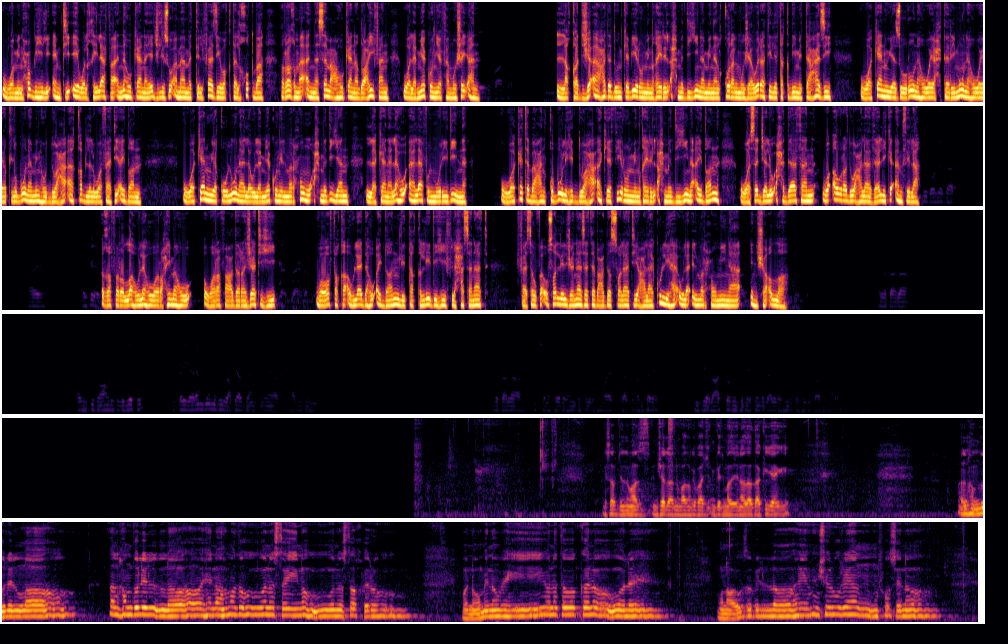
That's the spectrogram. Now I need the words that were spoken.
ومن حبه لام تي اي والخلافة أنه كان يجلس أمام التلفاز وقت الخطبة رغم أن سمعه كان ضعيفا ولم يكن يفهم شيئا. لقد جاء عدد كبير من غير الأحمديين من القرى المجاورة لتقديم التعازي وكانوا يزورونه ويحترمونه ويطلبون منه الدعاء قبل الوفاة أيضا. وكانوا يقولون لو لم يكن المرحوم احمديا لكان له آلاف المريدين. وكتب عن قبوله الدعاء كثير من غير الأحمديين أيضا وسجلوا أحداثا وأوردوا على ذلك أمثلة. غفر الله له ورحمه ورفع درجاته ووفق أولاده أيضا لتقليده في الحسنات. فسوف أصلي الجنازة بعد الصلاة على كل هؤلاء المرحومين إن شاء الله. یہ سب جو نماز انشاءاللہ نمازوں کے بعد ان کے جماعت جنازہ ادا کی جائے گی۔ الحمد للہ الحمد للہ نحمده ونستعینه ونستغفره ونؤمن به ونتوکل علیه ونعوذ بالله من شرور أنفسنا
